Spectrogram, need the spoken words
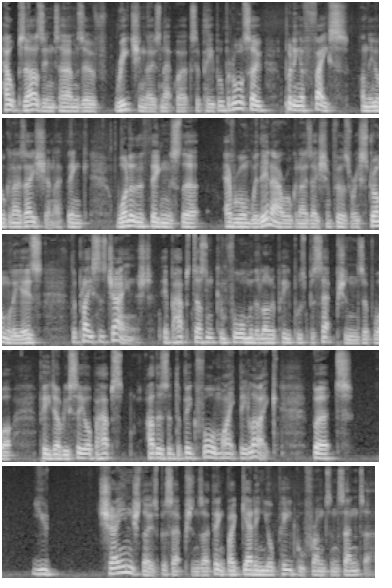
helps us in terms of reaching those networks of people, but also putting a face on the organisation. I think one of the things that everyone within our organisation feels very strongly is the place has changed. It perhaps doesn't conform with a lot of people's perceptions of what PwC or perhaps others at the Big Four might be like. But you change those perceptions, I think, by getting your people front and centre.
